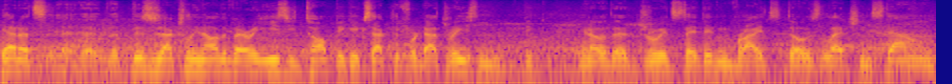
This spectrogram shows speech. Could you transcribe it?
yeah, that's this is actually not a very easy topic exactly for that reason. You know, the Druids they didn't write those legends down.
